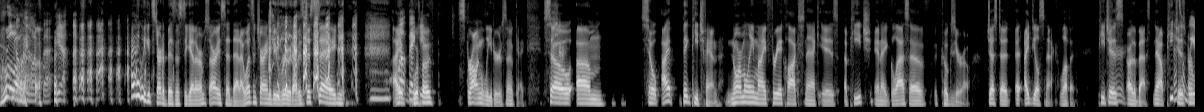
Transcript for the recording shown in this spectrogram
Nobody wants that. Yeah. I think we could start a business together. I'm sorry I said that. I wasn't trying to be rude. I was just saying I, well, we're you. both strong leaders. Okay. So, um, so I big peach fan. Normally, my three o'clock snack is a peach and a glass of Coke Zero. Just a, a ideal snack. Love it. Peaches Sure. are the best. Now, peaches That's a are real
